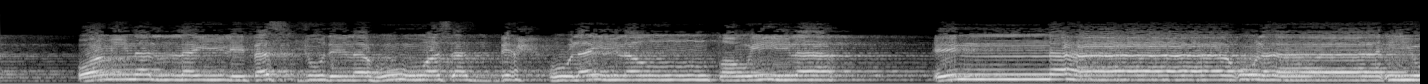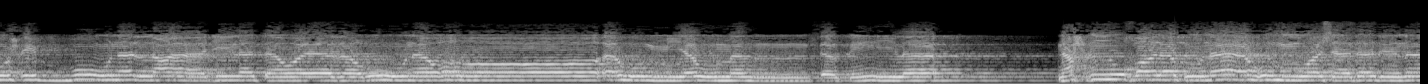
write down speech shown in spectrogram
ومن الليل فاسجد له وسبحه ليلا طويلا. إن هؤلاء يحبون العاجلة ويذرون وراءهم يوما ثقيلا. نحن خلقناهم وشددنا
